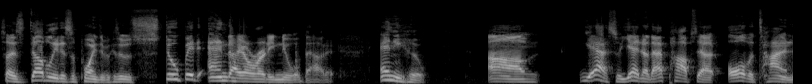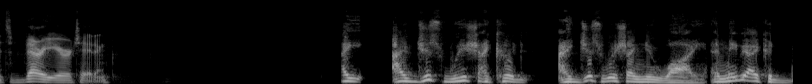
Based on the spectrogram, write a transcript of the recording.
So I was doubly disappointed because it was stupid and I already knew about it. Anywho, um, yeah. So yeah, no, that pops out all the time. and It's very irritating. I I just wish I could. I just wish I knew why, and maybe I could.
